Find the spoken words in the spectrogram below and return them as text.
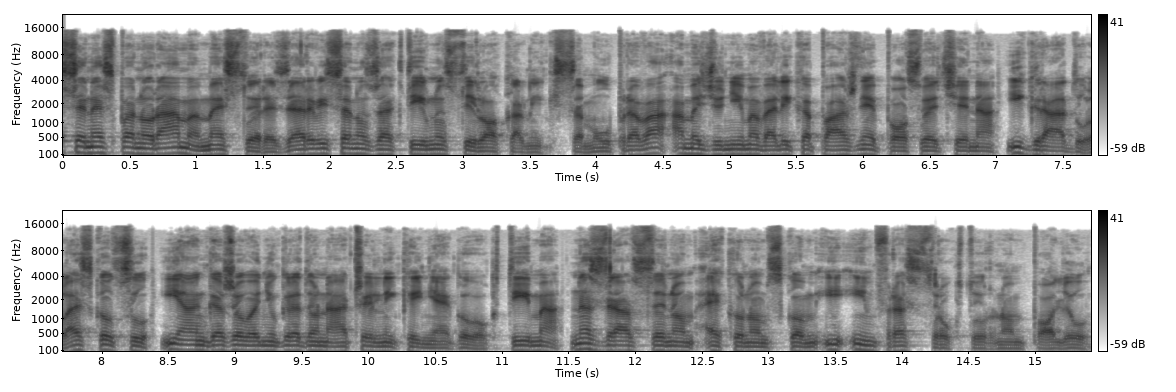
SNS Panorama mesto je rezervi rezervisano za aktivnosti lokalnih samouprava, a među njima velika pažnja je posvećena i gradu Leskovcu i angažovanju gradonačelnika i njegovog tima na zdravstvenom, ekonomskom i infrastrukturnom polju.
